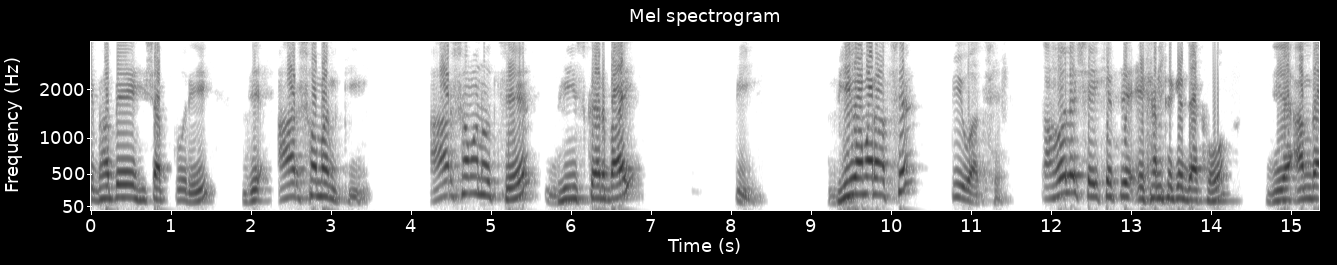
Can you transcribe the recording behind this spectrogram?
এভাবে হিসাব করি যে আর সমান কি? আর সমান হচ্ছে V square by P V O আমার আছে পিও আছে। তাহলে সেই ক্ষেত্রে এখান থেকে দেখো যে আমরা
